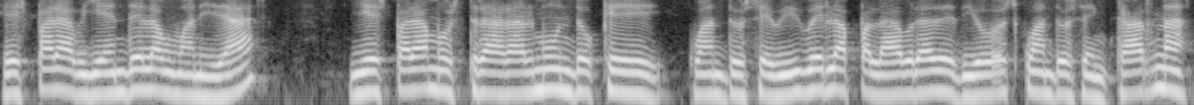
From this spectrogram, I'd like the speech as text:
es para bien de la humanidad y es para mostrar al mundo que cuando se vive la palabra de Dios, cuando se encarna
